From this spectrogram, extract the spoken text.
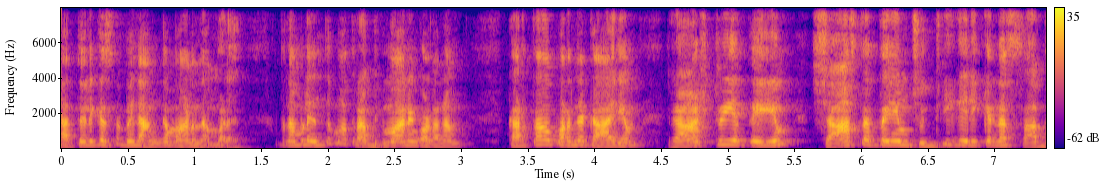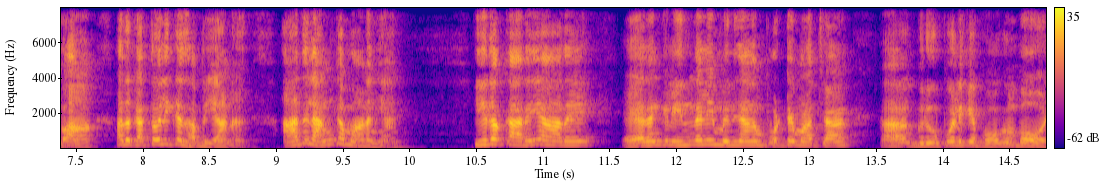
കത്തോലിക്ക സഭയിൽ അംഗമാണ് നമ്മൾ അപ്പോൾ നമ്മൾ എന്തുമാത്രം അഭിമാനം കൊള്ളണം? കർത്താവ് പറഞ്ഞ കാര്യം രാഷ്ട്രീയത്തെയും ശാസ്ത്രത്തെയും ശുദ്ധീകരിക്കുന്ന സഭ അത് കത്തോലിക്ക സഭയാണ്. അതിൽ അംഗമാണ് ഞാൻ. ഇതൊക്കെ അറിയാതെ ഏതെങ്കിലും ഇന്നലെയും മിനിഞ്ഞാന്നും പൊട്ടിമുളച്ച ഗ്രൂപ്പുകളിലേക്ക് പോകുമ്പോൾ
